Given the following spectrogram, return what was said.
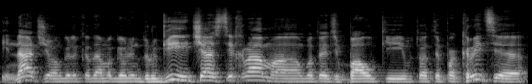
Иначе, он говорит, когда мы говорим другие части храма, вот эти балки, вот это покрытие,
